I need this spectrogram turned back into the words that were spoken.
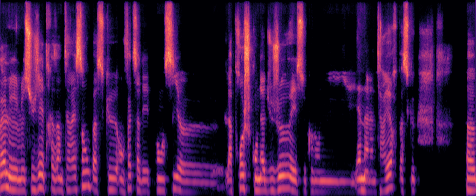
Ouais, le, le, sujet est très intéressant parce que en fait, ça dépend aussi euh, l'approche qu'on a du jeu et ce que l'on y aime à l'intérieur. Parce que euh,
